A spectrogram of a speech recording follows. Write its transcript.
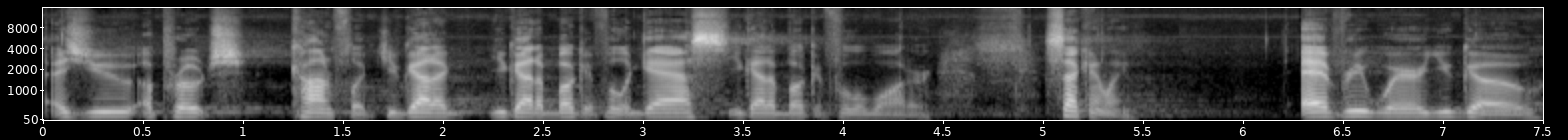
as you approach conflict. You've got, a, you got a bucket full of gas, you got a bucket full of water. Secondly, everywhere you go,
